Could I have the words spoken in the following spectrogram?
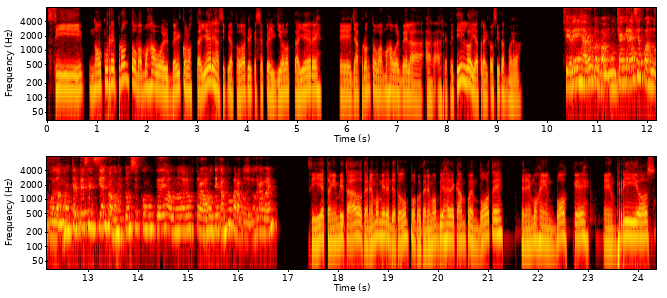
Si no ocurre pronto, vamos a volver con los talleres, así que a todo aquel que se perdió los talleres, eh, ya pronto vamos a volver a, a repetirlo y a traer cositas nuevas. Chévere, Harold, pues muchas gracias. Cuando podamos estar presencial, vamos entonces con ustedes a uno de los trabajos de campo para poderlo grabar. Sí, están invitados. Tenemos, miren, de todo un poco. Tenemos viajes de campo en bote, tenemos en bosques, en ríos,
